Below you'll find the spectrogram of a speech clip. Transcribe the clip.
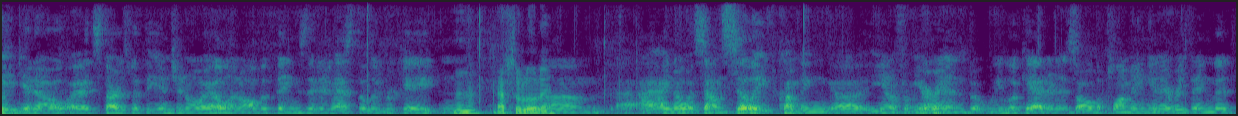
mean, you know, it starts with the engine oil and all the things that it has to lubricate. And, Mm, absolutely. um, I, I know it sounds silly coming, uh, you know, from your end, but we look at it as all the plumbing and everything that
